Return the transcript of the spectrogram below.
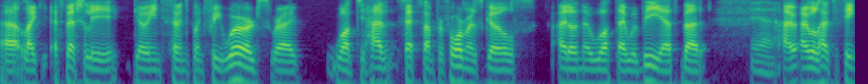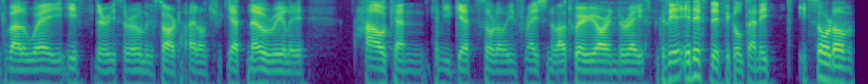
uh, like especially going into 70.3 worlds where I want to have set some performance goals. I don't know what that will be yet, but yeah. I, I will have to think about a way if there is a rolling start. I don't yet know really how can can you get sort of information about where you are in the race because it, it is difficult and it it's sort of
